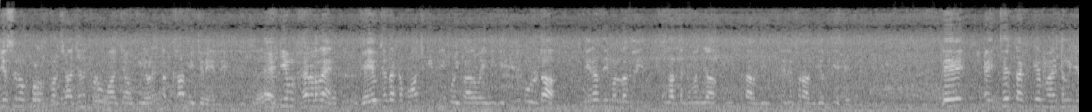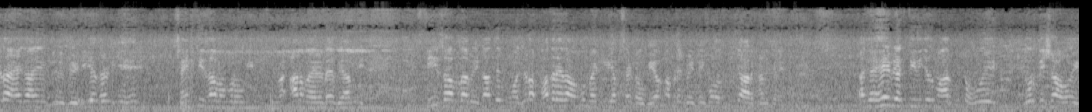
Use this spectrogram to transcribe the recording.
ਜਿਸ ਨੂੰ ਪੁਲਿਸ ਪ੍ਰਸ਼ਾਸਨ ਘੜੂਆਂ ਚੌਂਕੀ ਵਾਲੇ ਅੱਖਾਂ ਮੀਚ ਰਹੇ ਨੇ। ਐਸਡੀਐਮ ਖਰੜ ਨੇ, ਗਏ ਉੱਥੇ ਤੱਕ ਪਹੁੰਚ ਕੀਤੀ, ਕੋਈ ਕਾਰਵਾਈ ਨਹੀਂ ਕੀਤੀ। ਉਲਟਾ ਇਹਨਾਂ ਦੀ ਮਤਲਬ ਦੀ 751 ਕਰਦੀ ਇਹਦੇ ਭਰਾ ਦੀ ਜਦ ਹੈ ਤੇ ਇੱਥੇ ਤੱਕ ਕਿ ਮੈਂਟਲ ਜਿਹੜਾ ਹੈਗਾ ਇਹ ਬੇਟੀ ਹੈ ਸਾਡੀ, ਇਹ 37 ਸਾਲ ਉਮਰ ਹੋ ਗਈ ਅਨਮੈਰਿਡ ਹੈ, ਵਿਆਹ ਵੀ 30 ਸਾਲ ਦਾ ਬੇਟਾ ਤੇ ਜਿਹੜਾ ਫਾਦਰ ਇਹਦਾ, ਉਹ ਮੈਂਟਲੀ ਅਪਸੈਟ ਹੋ ਗਿਆ, ਆਪਣੇ ਬੇਟੇ ਕੋਲ ਝਾਰਖੰਡ ਕਰੇ। ਅਜਿਹੇ ਵਿਅਕਤੀ ਦੀ ਜਦ ਮਾਰਕੁੱਟ ਹੋਏ, ਦੁਰਦਿਸ਼ਾ ਹੋਏ,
